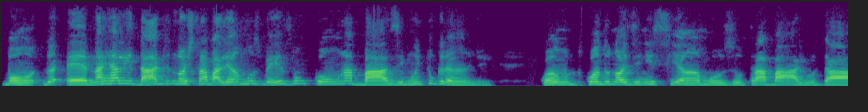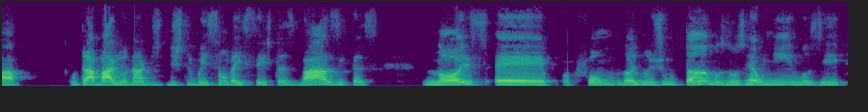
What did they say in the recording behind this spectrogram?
Bom, é, na realidade, nós trabalhamos mesmo com a base muito grande. Quando, quando nós iniciamos o trabalho da o trabalho na distribuição das cestas básicas, nós, é, fomos, nós nos juntamos, nos reunimos e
